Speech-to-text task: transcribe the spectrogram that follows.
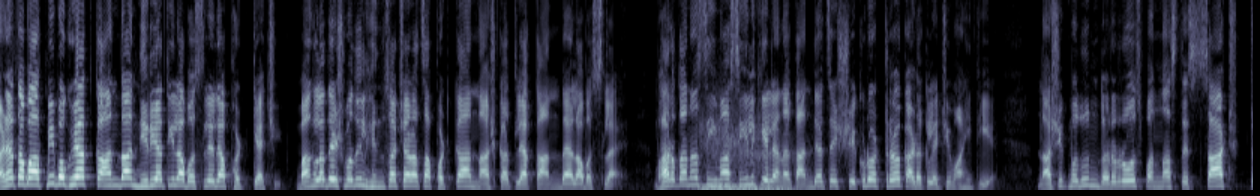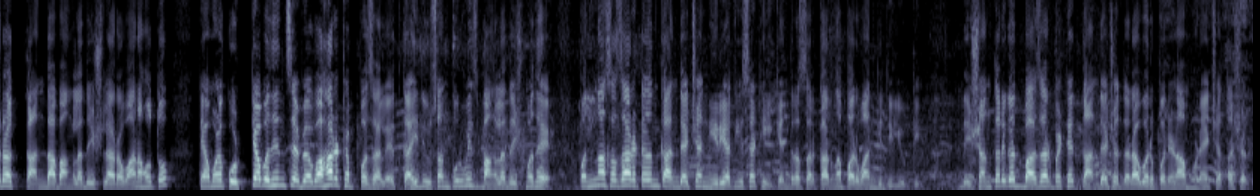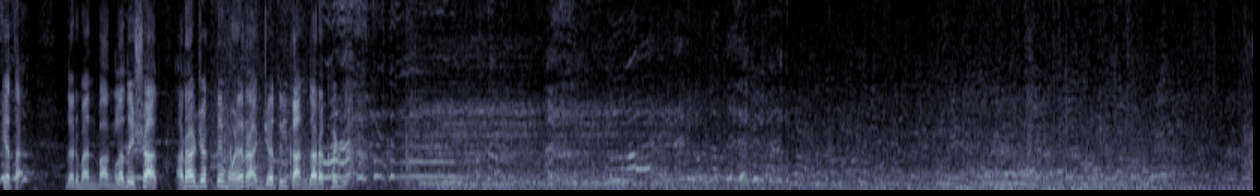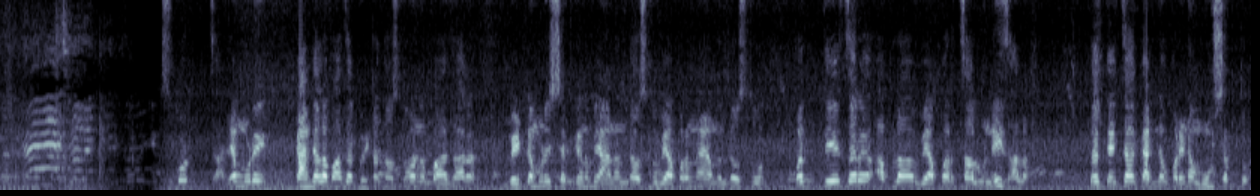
आणि आता बातमी बघूयात कांदा निर्यातीला बसलेल्या फटक्याची. बांगलादेशमधील हिंसाचाराचा फटका नाशकातल्या कांद्याला बसलाय. भारतानं सीमा सील केल्यानं कांद्याचे शेकडो ट्रक अडकल्याची माहिती आहे. नाशिकमधून दररोज पन्नास ते साठ ट्रक कांदा बांगलादेशला रवाना होतो. त्यामुळे कोट्यवधींचे व्यवहार ठप्प झालेत. काही दिवसांपूर्वीच बांगलादेशमध्ये पन्नास हजार टन कांद्याच्या निर्यातीसाठी केंद्र सरकारनं परवानगी दिली होती. देशांतर्गत बाजारपेठेत कांद्याच्या दरावर परिणाम होण्याची आता शक्यता आहे. दरम्यान बांगलादेशात अराजकतेमुळे राज्यातील कांदा रखडला. एक्सपोर्ट झाल्यामुळे कांद्याला बाजार भेटत असतो आणि बाजार भेटल्यामुळे शेतकऱ्यांना आनंद असतो व्यापाऱ्यांना आनंद असतो. पण ते जर आपला व्यापार चालू नाही झाला तर त्याचा कांद्यावर परिणाम होऊ शकतो.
